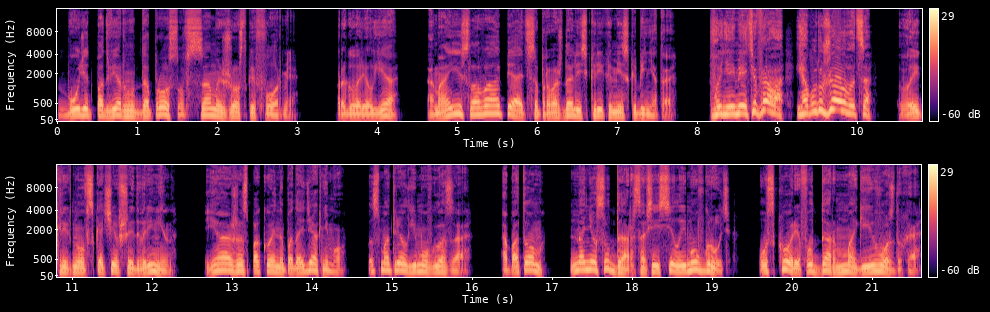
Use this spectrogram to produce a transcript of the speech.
будет подвергнут допросу в самой жесткой форме», — проговорил я, а мои слова опять сопровождались криками из кабинета. «Вы не имеете права! Я буду жаловаться!» — выкрикнул вскочивший дворянин. Я же, спокойно подойдя к нему, посмотрел ему в глаза, а потом нанес удар со всей силы ему в грудь, ускорив удар магии воздуха.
